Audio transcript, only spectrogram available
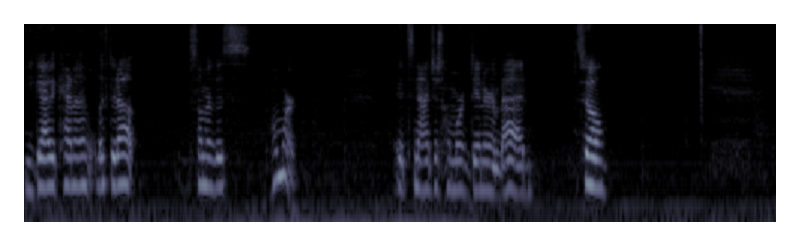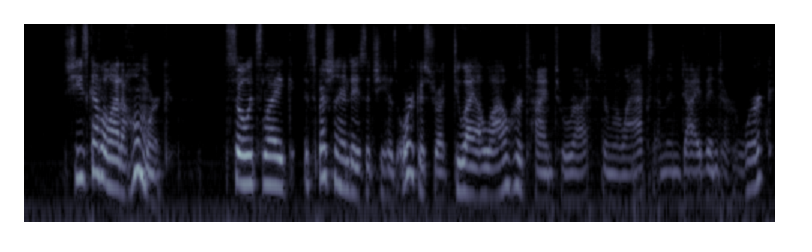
You got to kind of lift it up. Some of this homework. It's not just homework, dinner, and bed. So she's got a lot of homework. So it's like, especially on days that she has orchestra, do I allow her time to rest and relax and then dive into her work?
